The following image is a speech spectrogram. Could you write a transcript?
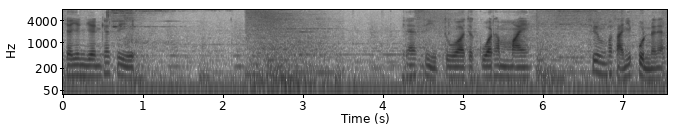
ใจเย็นๆแค่สี่แค่สี่ตัวจะกลัวทำไม ชื่อมึงภาษาญี่ปุ่นนะเนี่ย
